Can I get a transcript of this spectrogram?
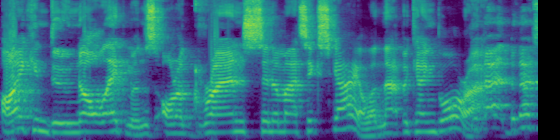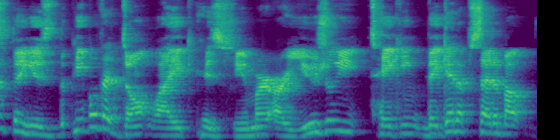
I can do Noel Edmonds on a grand cinematic scale, and that became Borat. But that, but that's the thing is the people that don't like his humor are usually taking. They get upset about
